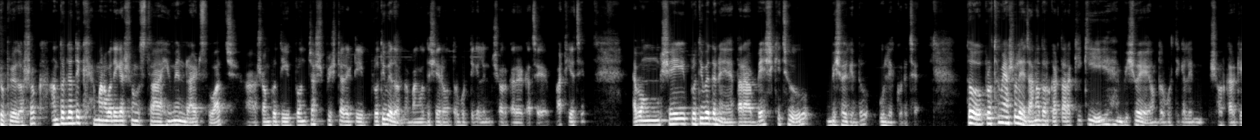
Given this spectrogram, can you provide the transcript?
সুপ্রিয় দর্শক, আন্তর্জাতিক মানবাধিকার সংস্থা হিউম্যান রাইটস ওয়াচ সম্প্রতি পঞ্চাশ পৃষ্ঠার একটি প্রতিবেদন বাংলাদেশের অন্তর্বর্তীকালীন সরকারের কাছে পাঠিয়েছে এবং সেই প্রতিবেদনে তারা বেশ কিছু বিষয় কিন্তু উল্লেখ করেছে। তো প্রথমে আসলে জানা দরকার তারা কি কি বিষয়ে অন্তর্বর্তীকালীন সরকারকে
